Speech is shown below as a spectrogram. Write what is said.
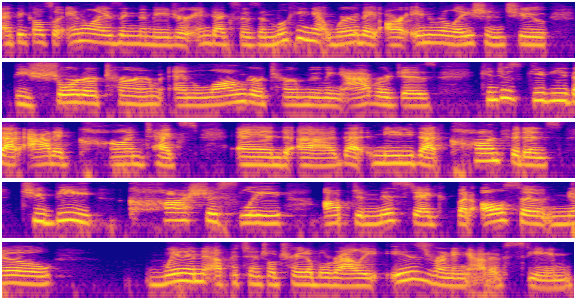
I think also analyzing the major indexes and looking at where they are in relation to these shorter term and longer term moving averages can just give you that added context and uh, that maybe that confidence to be cautiously optimistic, but also know when a potential tradable rally is running out of steam.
